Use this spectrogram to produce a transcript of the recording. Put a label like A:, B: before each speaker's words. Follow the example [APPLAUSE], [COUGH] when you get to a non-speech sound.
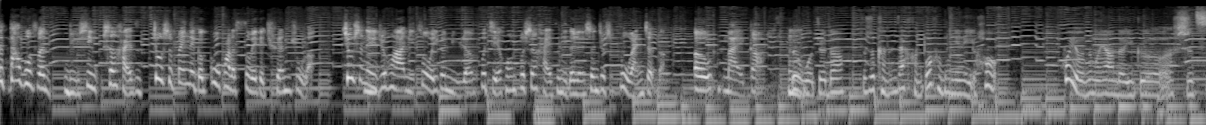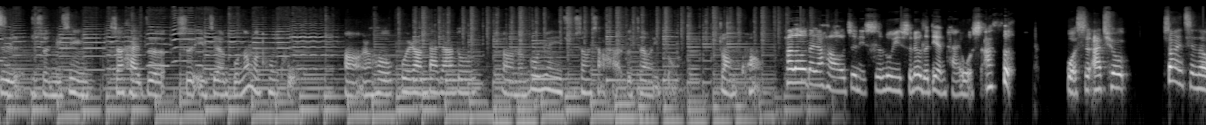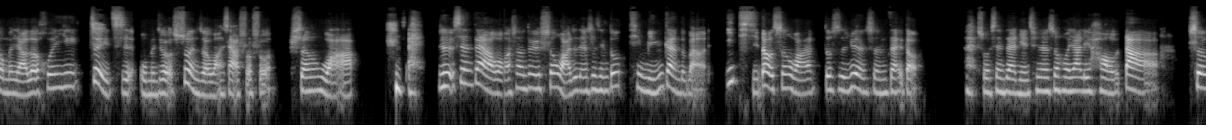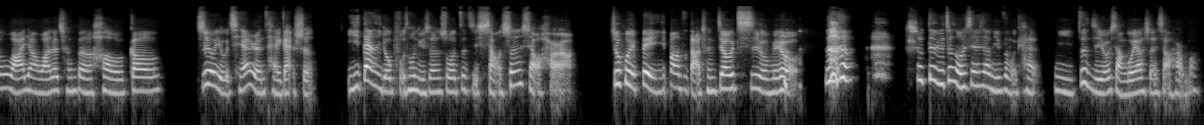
A: 在大部分女性生孩子就是被那个固化的思维给圈住了，就是那一句话，你作为一个女人不结婚不生孩子，你的人生就是不完整的。Oh my god！
B: 所以我觉得就是可能在很多很多年以后，会有那么样的一个时期，就是女性生孩子是一件不那么痛苦，嗯，然后会让大家都嗯能够愿意去生小孩的这样一种状况。
A: Hello，大家好，这里是路易十六的电台，我是阿瑟。
C: 我是阿秋。上一期呢，我们聊了婚姻，这一期我们就顺着往下说说生娃。[LAUGHS] 哎，就是现在啊，网上对于生娃这件事情都挺敏感的吧？一提到生娃，都是怨声载道。哎，说现在年轻人生活压力好大，生娃养娃的成本好高，只有有钱人才敢生。一旦有普通女生说自己想生小孩啊，就会被一棒子打成娇妻，有没有？[LAUGHS] 就对于这种现象你怎么看？你自己有想过要生小孩吗？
